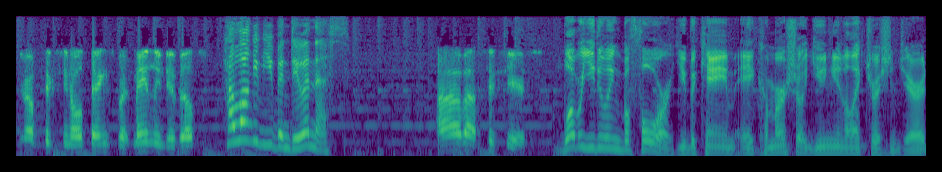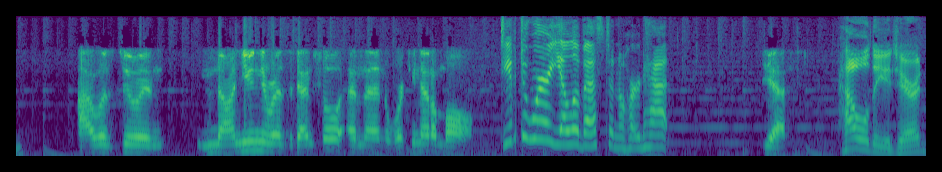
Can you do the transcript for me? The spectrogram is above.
you know, fixing old things, but mainly new builds. How long have you been doing this? Uh, about six years. What were you doing before you became a commercial union electrician, Jared? I was doing non-union residential and then working at a mall. Do you have to wear a yellow vest and a hard hat? Yes, How old are you, Jared?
